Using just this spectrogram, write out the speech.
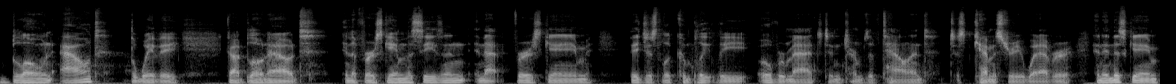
blown out the way they got blown out in the first game of the season. In that first game, they just looked completely overmatched in terms of talent, just chemistry, whatever. And in this game,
